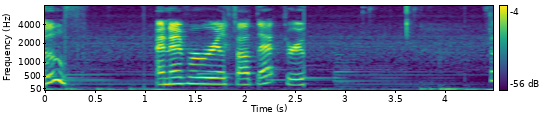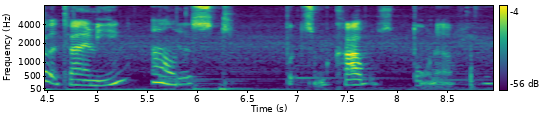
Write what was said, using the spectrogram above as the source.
Oof. I never really thought that through. For the time being, I'll just put some cobblestone out here.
